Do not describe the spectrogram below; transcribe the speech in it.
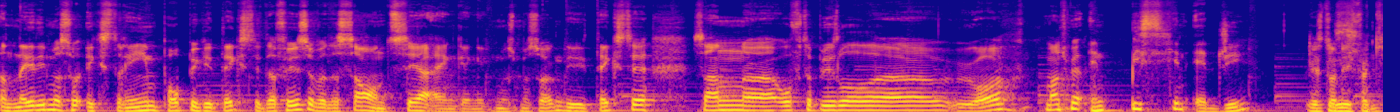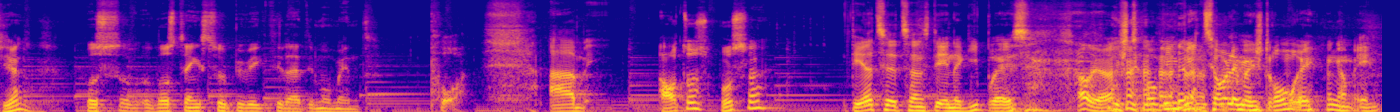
und nicht immer so extrem poppige Texte. Dafür ist aber der Sound sehr eingängig, muss man sagen. Die Texte sind äh, oft ein bisschen, äh, ja, manchmal ein bisschen edgy. Ist doch nicht verkehrt. Was, was denkst du, bewegt die Leute im Moment? Boah. Ähm, Autos, Busse? Derzeit sind es die Energiepreise. Oh ja. Ich glaube, ich bezahle meine Stromrechnung am Ende.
